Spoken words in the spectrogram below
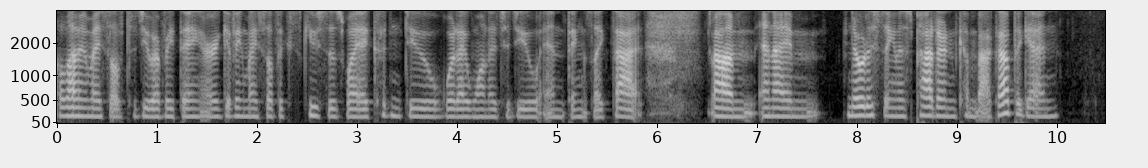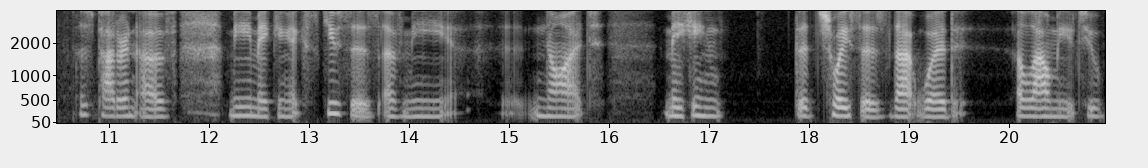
allowing myself to do everything or giving myself excuses why I couldn't do what I wanted to do and things like that. Um, and I'm noticing this pattern come back up again this pattern of me making excuses, of me uh, not making the choices that would allow me to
